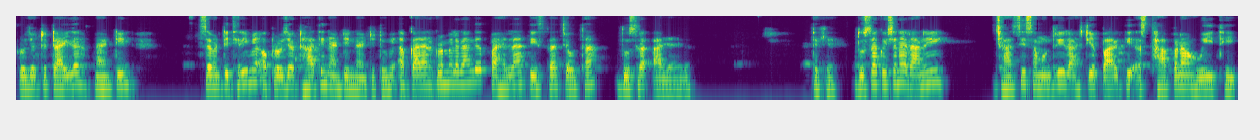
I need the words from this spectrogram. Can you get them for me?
प्रोजेक्ट टाइगर 1973 में और प्रोजेक्ट हाथी 1992 में। अब कालानुक्रम में लगाएँगे। पहला, तीसरा, चौथा, दूसरा आ जाएगा। देखिए, दूसरा क्वेश्चन है, रानी झांसी समुद्री राष्ट्रीय पार्क की स्थापना हुई थी।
